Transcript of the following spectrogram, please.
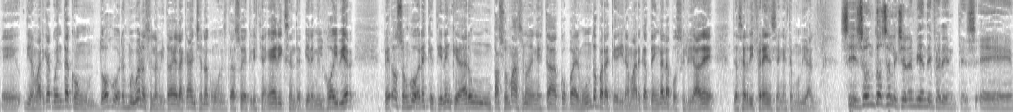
Eh, Dinamarca cuenta con dos jugadores muy buenos en la mitad de la cancha, ¿no? como en el caso de Christian Eriksen, de Pierre-Emil Hoybier, pero son jugadores que tienen que dar un, paso más ¿no? en esta Copa del Mundo para que Dinamarca tenga la posibilidad de, hacer diferencia en este Mundial. Sí, son dos selecciones bien diferentes. Eh,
